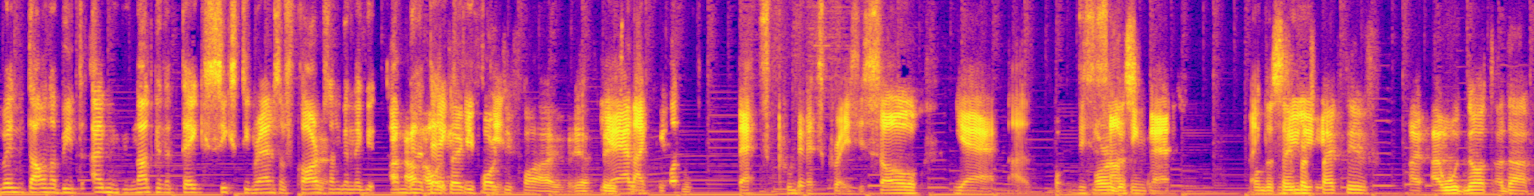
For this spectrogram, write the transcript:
went down a bit. I'm not gonna take 60 grams of carbs. I'm gonna get i'm gonna I, take, take 45 yeah yeah like what, that's that's crazy. So yeah uh, this is or something the, that like, on the same really... perspective I, I would not adapt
